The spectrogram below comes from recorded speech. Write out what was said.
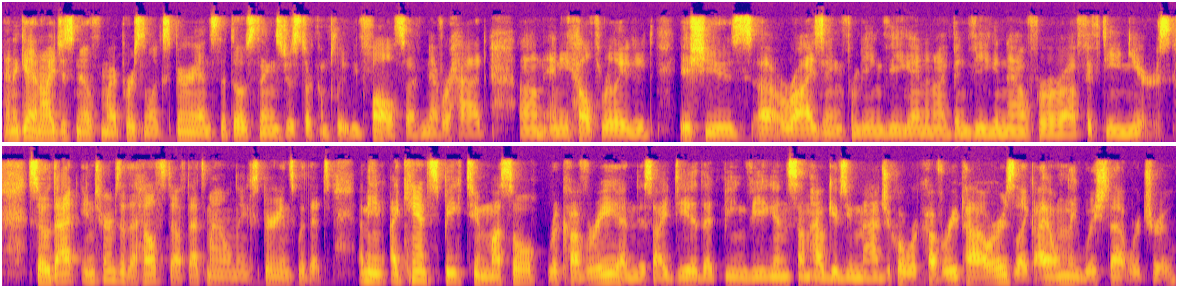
And again, I just know from my personal experience that those things just are completely false. I've never had um, any health related issues uh, arising from being vegan, and I've been vegan now for uh, 15 years. So, that in terms of the health stuff, that's my only experience with it. I mean, I can't speak to muscle recovery and this idea that being vegan somehow gives you magical recovery powers. Like, I only wish that were true.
